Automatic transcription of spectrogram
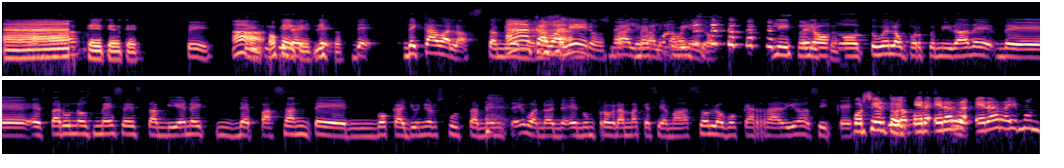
Ah, Ajá. ok, ok, ok. Sí. Ah, sí, sí, ok, sí, de, ok, de- listo. De, de cábalas también. Ah, ¿no? cabaleros, Me- vale, vale, mejor caballeros. dicho. Listo, Pero listo. tuve la oportunidad de, de estar unos meses también eh, de pasante en Boca Juniors justamente, bueno, en, en un programa que se llamaba Solo Boca Radio, así que... Por cierto, digamos, era, era, eh, Ra- era Raymond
